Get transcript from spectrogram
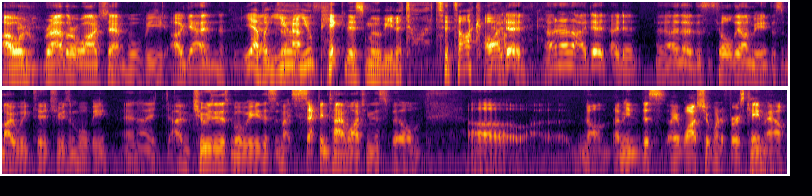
I would rather watch that movie again. yeah, but you you to- picked this movie to t- to talk Oh. I did. No, no, no. I did. I did. I, I know this is totally on me. This is my week to choose a movie, and I I'm choosing this movie. This is my second time watching this film. Uh, no, I mean this. I watched it when it first came out,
